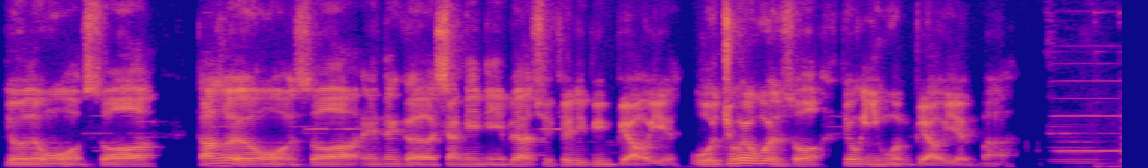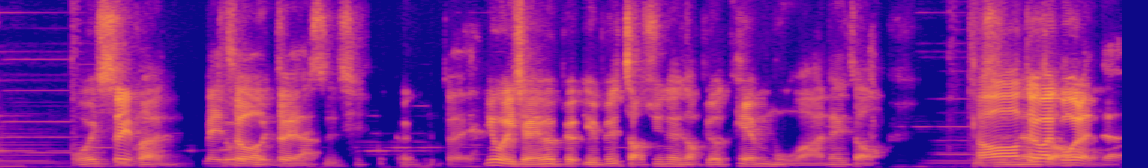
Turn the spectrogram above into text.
有人问我说，当初有人问我说，哎，那个想年你要不要去菲律宾表演？我就会问说，用英文表演吧？我会习惯，没错，这件事情。对，对，因为我以前有被有被找去那种，比如天母啊那种，哦，对外国人的。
